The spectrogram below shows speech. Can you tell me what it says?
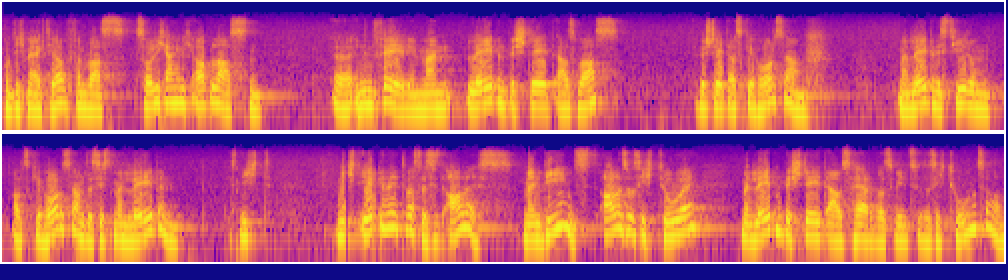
Und ich merkte, ja, von was soll ich eigentlich ablassen äh, in den Ferien? Mein Leben besteht aus was? Besteht aus Gehorsam. Mein Leben ist hier um, als Gehorsam, das ist mein Leben. Das ist nicht, nicht irgendetwas, das ist alles. Mein Dienst, alles, was ich tue, mein Leben besteht aus Herr, was willst du, dass ich tun soll?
